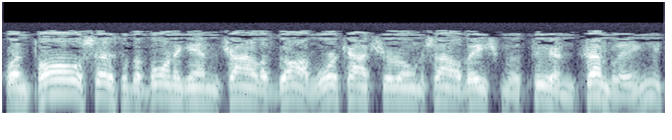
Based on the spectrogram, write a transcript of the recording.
When Paul says to the born again child of God, work out your own salvation with fear and trembling,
